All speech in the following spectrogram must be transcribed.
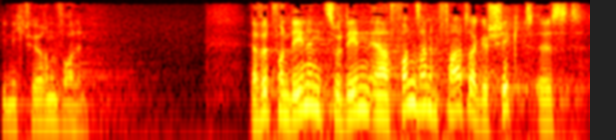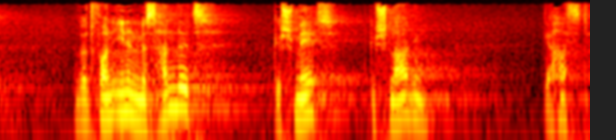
die nicht hören wollen. Er wird von denen, zu denen er von seinem Vater geschickt ist, wird von ihnen misshandelt, geschmäht, geschlagen, gehasst.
